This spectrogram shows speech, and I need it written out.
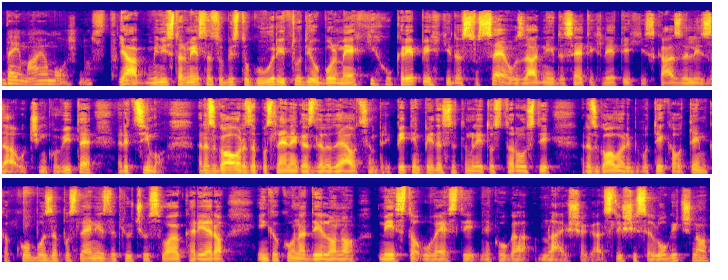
Da imajo možnost. Ja, minister Mesec v bistvu govori tudi o bolj mehkih ukrepih, ki so se v zadnjih desetih letih izkazali za učinkovite. Recimo, razgovor zaposlenega z delodajalcem pri 55. letu starosti, razgovor bi potekal o tem, kako bo zaposleni zaključil svojo kariero in kako na delovno mesto uvesti nekoga mlajšega. Sliši se logično,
